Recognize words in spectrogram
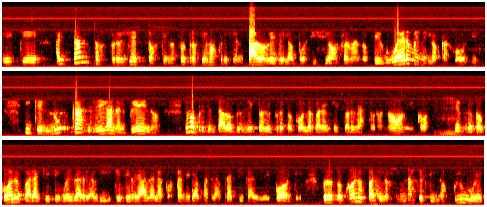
es que hay tantos proyectos que nosotros hemos presentado desde la oposición, Fernando, que duermen en los cajones y que nunca llegan al Pleno. Hemos presentado proyectos de protocolo para el sector gastronómico, de protocolo para que se vuelva a reabrir, que se reabra la costanera para la práctica de deporte, protocolos para los gimnasios y los clubes.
